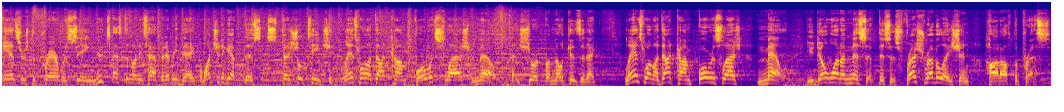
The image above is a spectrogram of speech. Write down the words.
answers to prayer. We're seeing new testimonies happen every day. I want you to get this special teaching. LanceWallnau.com forward slash Mel. That's short for Melchizedek. LanceWallnau.com forward slash Mel. You don't want to miss it. This is fresh revelation, hot off the press.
